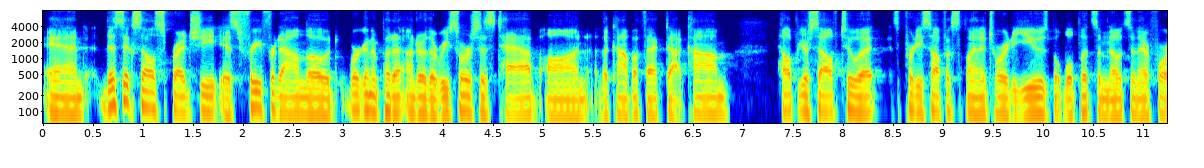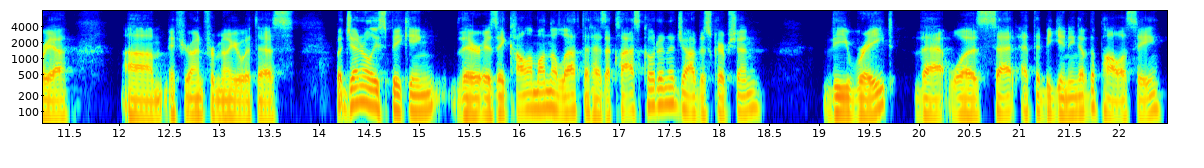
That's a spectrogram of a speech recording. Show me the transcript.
And this Excel spreadsheet is free for download. We're going to put it under the resources tab on thecompeffect.com. Help yourself to it. It's pretty self explanatory to use, but we'll put some notes in there for you um, if you're unfamiliar with this. But generally speaking, there is a column on the left that has a class code and a job description, the rate that was set at the beginning of the policy,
